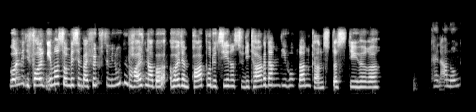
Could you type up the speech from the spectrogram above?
Wollen wir die Folgen immer so ein bisschen bei 15 Minuten behalten, aber heute ein paar produzieren, dass du die Tage dann die hochladen kannst, dass die Hörer. Keine Ahnung.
